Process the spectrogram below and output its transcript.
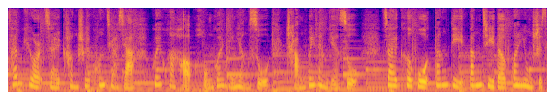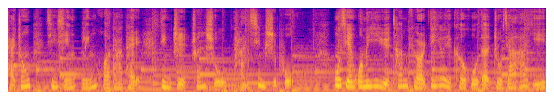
TimeCure 在抗衰框架下规划好宏观营养素、常微量元素，在客户当地当季的惯用食材中进行灵活搭配，定制专属弹性食谱。目前，我们已与 TimeCure 第一位客户的住家阿姨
